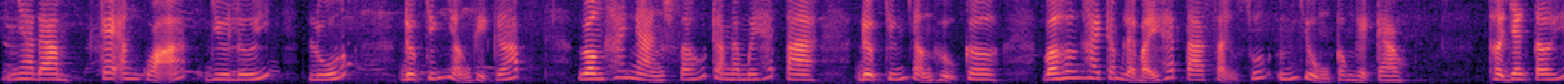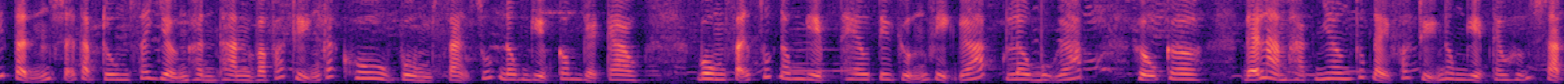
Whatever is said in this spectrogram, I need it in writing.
nha đam, cây ăn quả, dưa lưới, lúa được chứng nhận Việt Gáp, gần 2.650 hecta được chứng nhận hữu cơ, và hơn 207 hecta sản xuất ứng dụng công nghệ cao. Thời gian tới, tỉnh sẽ tập trung xây dựng, hình thành và phát triển các khu vùng sản xuất nông nghiệp công nghệ cao, vùng sản xuất nông nghiệp theo tiêu chuẩn Việt Gáp, Global Gap, hữu cơ để làm hạt nhân thúc đẩy phát triển nông nghiệp theo hướng sạch.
